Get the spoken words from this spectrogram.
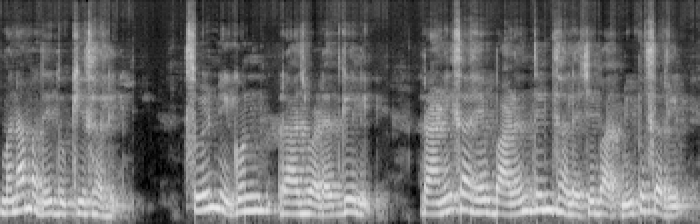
मनामध्ये दुखी झाली. सुई निघून राजवाड्यात गेली. राणीसाहेब बाळंतीण झाल्याची बातमी पसरली.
